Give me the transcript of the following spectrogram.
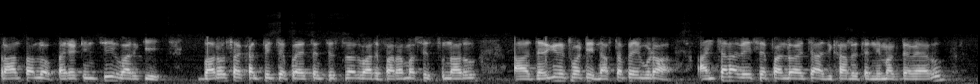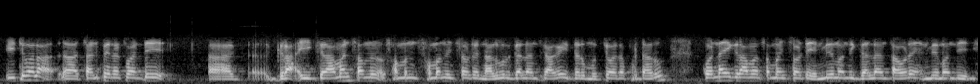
ప్రాంతాల్లో పర్యటించి వారికి భరోసా కల్పించే ప్రయత్నం చేస్తున్నారు వారిని పరామర్శిస్తున్నారు. ఆ జరిగినటువంటి నష్టంపై కూడా అంచనా వేసే పనిలో అయితే అధికారులు అయితే నిమగ్నమయ్యారు. ఇటీవల చనిపోయినటువంటి ఈ గ్రామానికి సంబంధ- సంబంధించినటువంటి నలుగురు గల్లంతు కాగా ఇద్దరు మృత్యువాత పడ్డారు. కొండాయి గ్రామానికి సంబంధించిన ఎనిమిది మంది గల్లంతా కూడా ఎనిమిది మంది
